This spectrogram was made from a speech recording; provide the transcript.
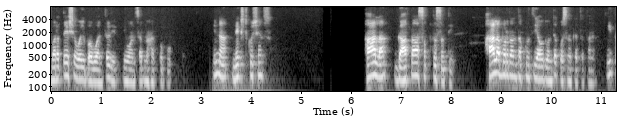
ಭರತೇಶ ವೈಭವ ಅಂತೇಳಿ ನೀವು ಆನ್ಸರ್ನ ಹಾಕಬೇಕು. ಇನ್ನು ನೆಕ್ಸ್ಟ್ ಕ್ವಶನ್ಸ್ ಹಾಲ ಗಾಥಾ ಸಪ್ತಸತಿ. ಹಾಲ ಬರೆದಂಥ ಕೃತಿ ಯಾವುದು ಅಂತ ಕ್ವಶನ್ ಕೇಳ್ತಿರ್ತಾನೆ. ಈತ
